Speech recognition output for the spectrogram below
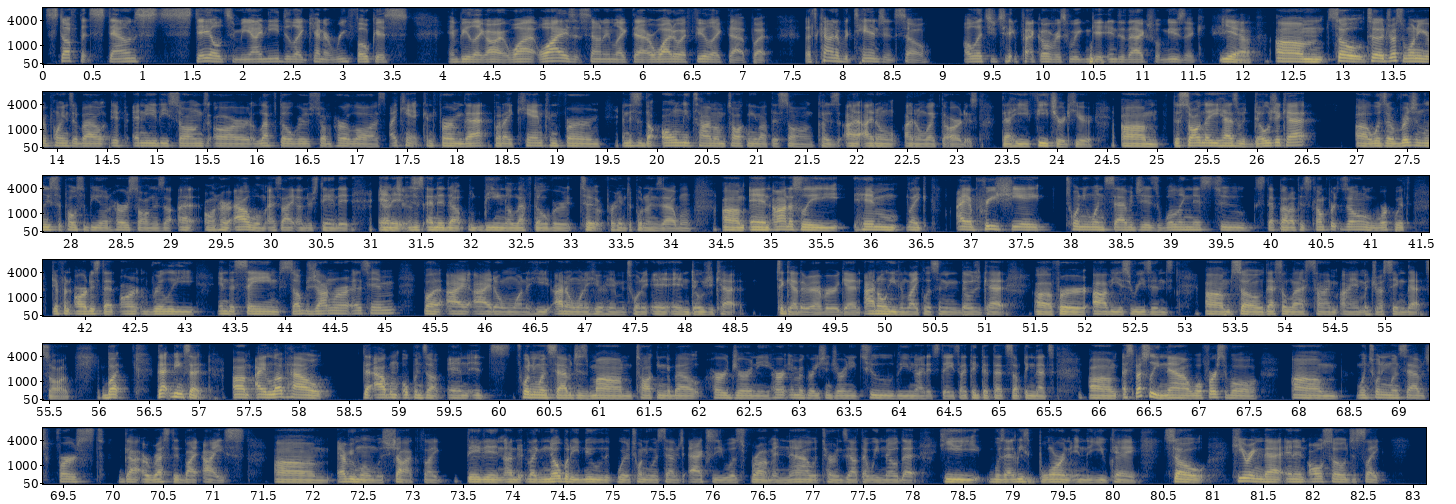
stuff that sounds stale to me, I need to like kind of refocus and be like, all right, why why is it sounding like that? Or why do I feel like that? But that's kind of a tangent. So I'll let you take back over so we can get into the actual music. Yeah. Um. So to address one of your points about if any of these songs are leftovers from her loss, I can't confirm that, but I can confirm, and this is the only time I'm talking about this song because I I don't I don't like the artist that he featured here. Um, the song that he has with Doja Cat uh, was originally supposed to be on her song as uh, on her album, as I understand it, and gotcha. it just ended up being a leftover to for him to put on his album. Um, and honestly, him like I appreciate Twenty One Savage's willingness to step out of his comfort zone, work with different artists that aren't really in the same subgenre as him. But I I don't want to hear I don't want to hear him in Twenty in, in Doja Cat together ever again. I don't even like listening to Doja Cat uh, for obvious reasons. Um, so that's the last time I am addressing that song. But that being said, um, I love how the album opens up and it's 21 Savage's mom talking about her journey, her immigration journey to the United States. I think that that's something that's um, especially now. Well, first of all, um, when 21 Savage first got arrested by ICE, um everyone was shocked like they didn't under like nobody knew where 21 savage actually was from and now it turns out that we know that he was at least born in the uk so hearing that and then also just like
